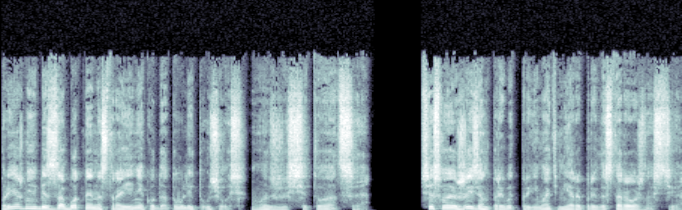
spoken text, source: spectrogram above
Прежнее беззаботное настроение куда-то улетучилось. Вот же ситуация. Всю свою жизнь он привык принимать меры предосторожности.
